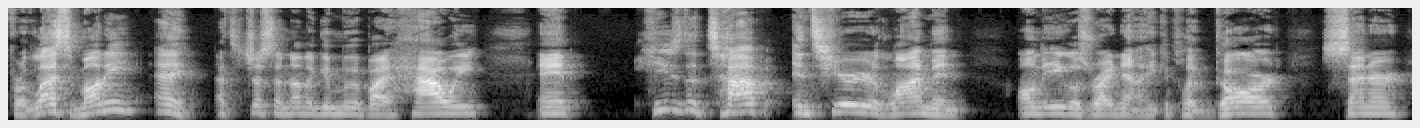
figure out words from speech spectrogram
for less money, hey, that's just another good move by Howie. And he's the top interior lineman on the Eagles right now. He can play guard, center,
